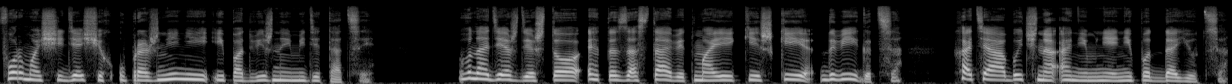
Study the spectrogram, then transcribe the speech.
форма щадящих упражнений и подвижной медитации. В надежде, что это заставит мои кишки двигаться, хотя обычно они мне не поддаются.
